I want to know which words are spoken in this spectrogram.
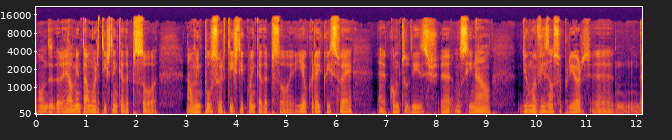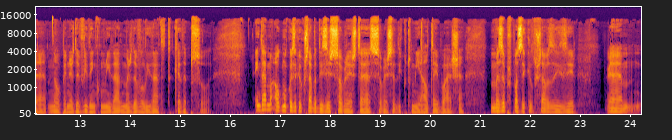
onde realmente há um artista em cada pessoa, há um impulso artístico em cada pessoa. E eu creio que isso é, eh, como tu dizes, eh, um sinal de uma visão superior eh, da, não apenas da vida em comunidade, mas da validade de cada pessoa. Ainda há alguma coisa que eu gostava de dizer sobre esta, sobre esta dicotomia alta e baixa, mas a propósito daquilo que tu estavas a dizer, um,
